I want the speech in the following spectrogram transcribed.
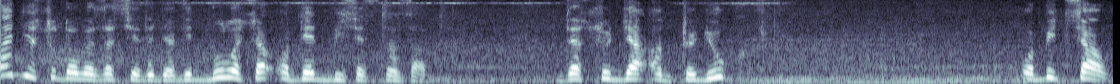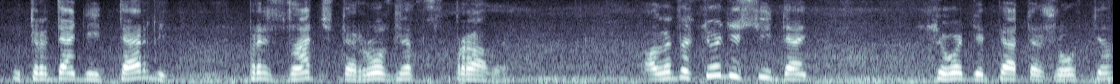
Останнє судове засідання відбулося один місяць назад, де суддя Антонюк обіцяв у триденний термін призначити розгляд справи. Але на сьогоднішній день, сьогодні 5 жовтня,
